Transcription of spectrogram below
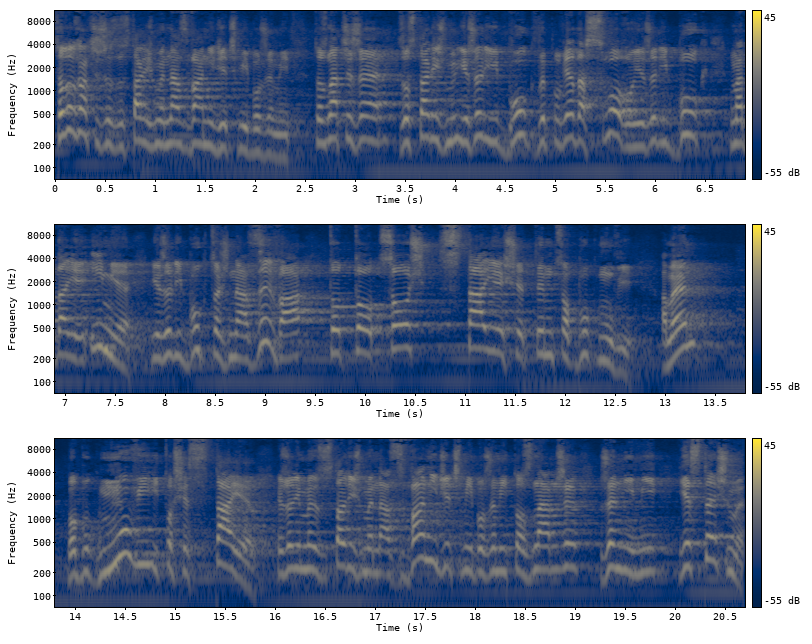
Co to znaczy, że zostaliśmy nazwani dziećmi Bożymi? To znaczy, że zostaliśmy, jeżeli Bóg wypowiada słowo, jeżeli Bóg nadaje imię, jeżeli Bóg coś nazywa, to to coś staje się tym, co Bóg mówi. Amen? Bo Bóg mówi i to się staje. Jeżeli my zostaliśmy nazwani dziećmi Bożymi, to znaczy, że nimi jesteśmy.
